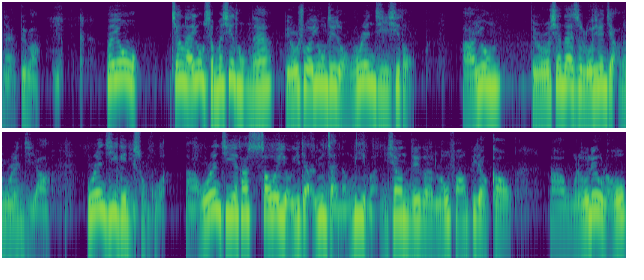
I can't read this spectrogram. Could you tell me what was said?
的，对吧？那用将来用什么系统呢？比如说用这种无人机系统啊，用比如现在是螺旋桨的无人机啊，无人机给你送货。啊，无人机它稍微有一点运载能力嘛，你像这个楼房比较高，啊，五楼六楼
